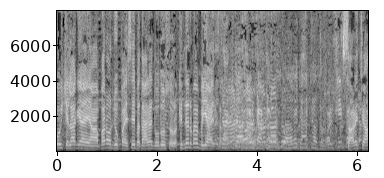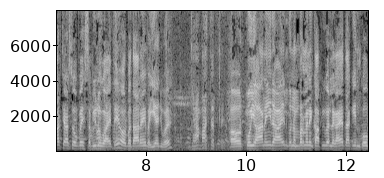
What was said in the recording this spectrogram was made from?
कोई चला गया है यहाँ पर और जो पैसे बता रहे हैं दो दो सौ कितने रुपए भैया आए थे साढ़े चार चार सौ रुपए सभी लोग आए थे और बता रहे हैं भैया जो है। और कोई आ नहीं रहा है इनको नंबर मैंने काफ़ी बार लगाया ताकि इनको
